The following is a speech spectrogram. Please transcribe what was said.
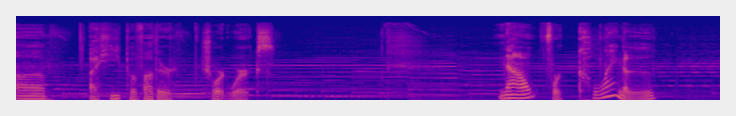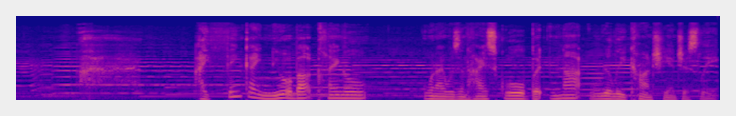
uh, a heap of other short works. Now, for Klengel, I think I knew about Klengel when I was in high school, but not really conscientiously.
